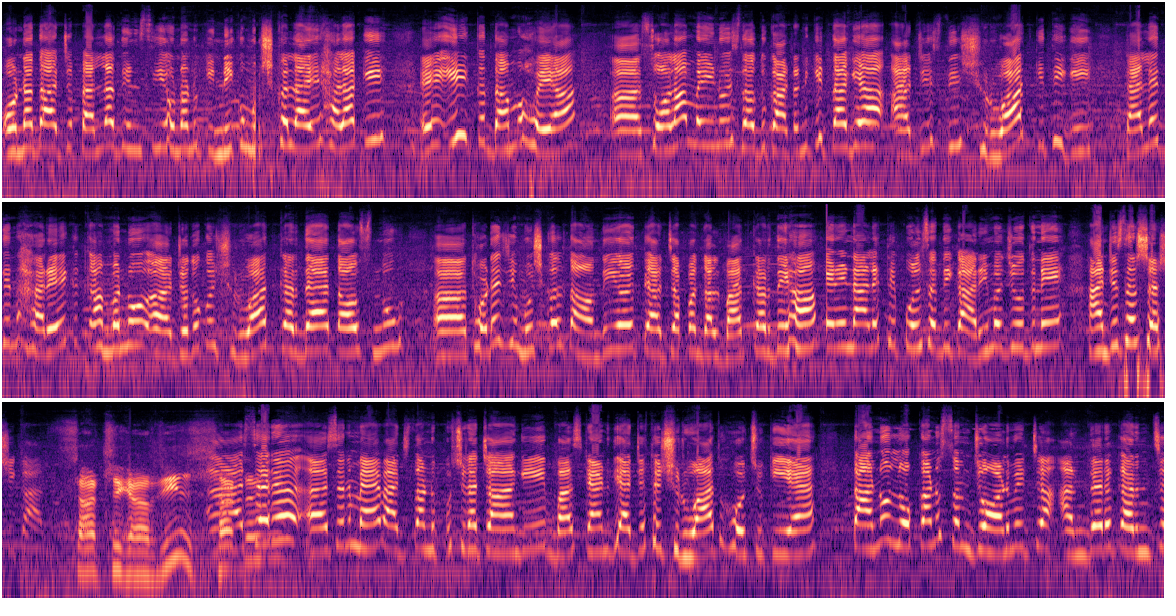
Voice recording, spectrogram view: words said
ਉਹਨਾਂ ਦਾ ਅੱਜ ਪਹਿਲਾ ਦਿਨ ਸੀ ਉਹਨਾਂ ਨੂੰ ਕਿੰਨੀ ਕੁ ਮੁਸ਼ਕਲ ਆਈ। ਹਾਲਾਂਕਿ ਇਹ ਇੱਕਦਮ ਹੋਇਆ 16 ਮਈ ਨੂੰ ਇਸ ਦਾ ਉਦਘਾਟਨ ਕੀਤਾ ਗਿਆ। ਅੱਜ ਇਸ ਦੀ ਸ਼ੁਰੂਆਤ ਕੀਤੀ ਗਈ। ਪਹਿਲੇ ਦਿਨ ਹਰੇਕ ਕੰਮ ਨੂੰ ਜਦੋਂ ਕੋਈ ਸ਼ੁਰੂਆਤ ਕਰਦਾ ਹੈ ਤਾਂ ਉਸ ਨੂੰ ਥੋੜੀ ਜਿਹੀ ਮੁਸ਼ਕਲ ਤਾਂ ਆਉਂਦੀ ਹੈ ਤੇ ਅੱਜ ਆਪਾਂ ਗੱਲਬਾਤ ਕਰਦੇ ਹਾਂ। ਮੇਰੇ ਨਾਲ ਇੱਥੇ ਪੁਲਿਸ ਅਧਿਕਾਰੀ ਮੌਜੂਦ ਨੇ। ਹਾਂਜੀ ਸਰ ਸਤਿ ਸ਼੍ਰੀ ਅਕਾਲ। ਸਤਿ ਸ਼੍ਰੀ ਅਕਾਲ ਜੀ। ਸਰ ਸਰ ਮੈਂ ਅੱਜ ਤੁਹਾਨੂੰ ਪੁੱਛਣਾ ਚਾਹਾਂਗੀ ਬੱਸ ਸਟੈਂਡ ਦੀ ਅੱਜ ਇੱਥੇ ਸ਼ੁਰੂਆਤ ਹੋ ਚੁੱਕੀ ਹੈ। ਤੁਹਾਨੂੰ ਲੋਕਾਂ ਨੂੰ ਸਮਝਾਉਣ ਵਿੱਚ ਅੰਦਰ ਕਰਨ ਚ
